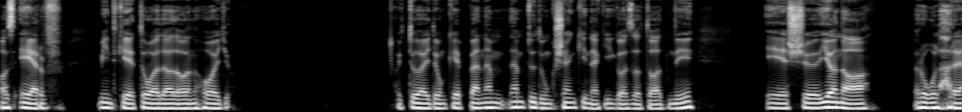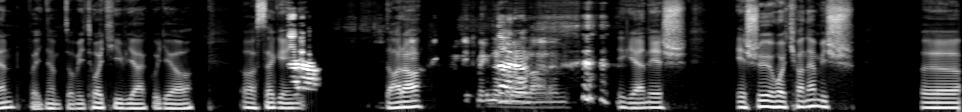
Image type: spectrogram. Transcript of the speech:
az érv mindkét oldalon, hogy, hogy tulajdonképpen nem, nem tudunk senkinek igazat adni, és jön a Rollaren, vagy nem tudom itt, hogy hívják ugye a, a szegény Dara. Dara. Itt még nem. Rollaren. Igen, és, és ő, hogyha nem is ö,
